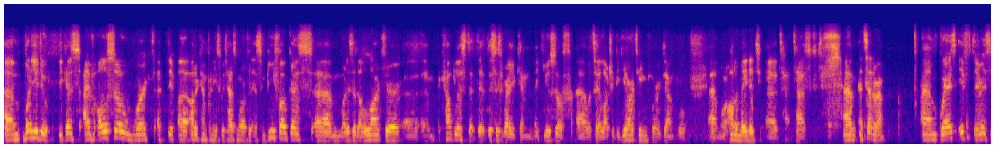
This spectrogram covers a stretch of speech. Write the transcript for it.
Um, what do you do? Because I've also worked at the, uh, other companies which has more of an SMB focus. Um, what is it? A larger uh, um, account list. That, this is where you can make use of, uh, let's say, a larger BDR team, for example, uh, more automated uh, tasks, etc. whereas if there is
